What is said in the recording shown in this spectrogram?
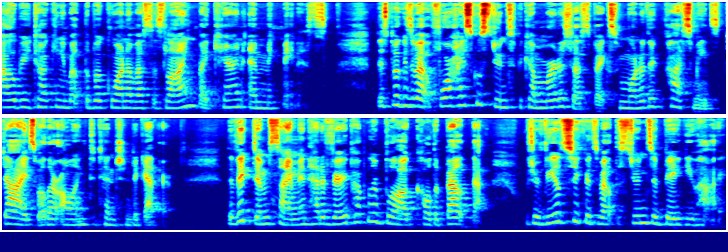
I will be talking about the book One of Us is Lying by Karen M. McManus. This book is about four high school students who become murder suspects when one of their classmates dies while they're all in detention together. The victim, Simon, had a very popular blog called About That, which revealed secrets about the students of Bayview High.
